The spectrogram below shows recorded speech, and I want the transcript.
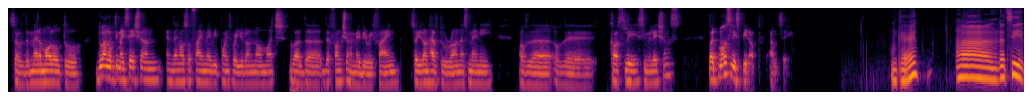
sort of the meta model to do an optimization and then also find maybe points where you don't know much about the, the function and maybe refine. So you don't have to run as many of the, of the costly simulations, but mostly speed up, I would say. Okay. Uh, let's see.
